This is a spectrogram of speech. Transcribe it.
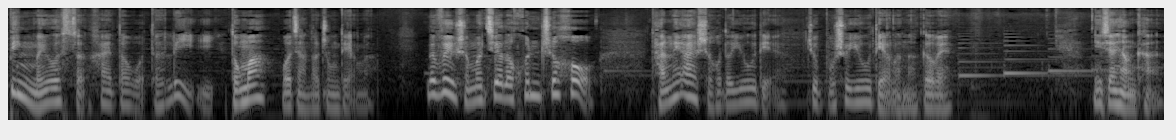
并没有损害到我的利益，懂吗？我讲到重点了。那为什么结了婚之后，谈恋爱时候的优点就不是优点了呢？各位，你想想看，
